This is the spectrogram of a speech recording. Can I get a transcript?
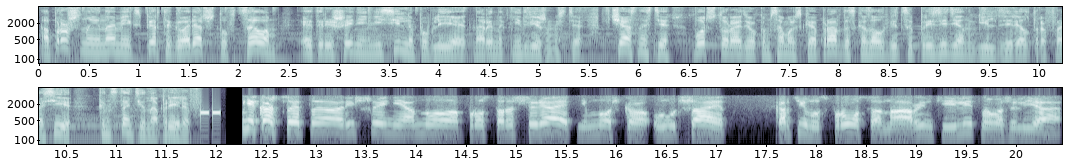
Опрошенные нами эксперты говорят, говорят, что в целом это решение не сильно повлияет на рынок недвижимости. В частности, вот что радио «Комсомольская правда» сказал вице-президент гильдии риэлторов России Константин Апрелев. Мне кажется, это решение, оно просто расширяет, немножко улучшает картину спроса на рынке элитного жилья,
